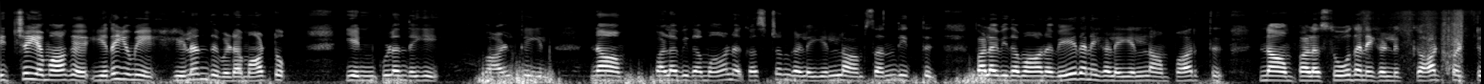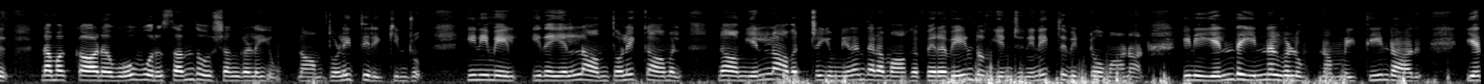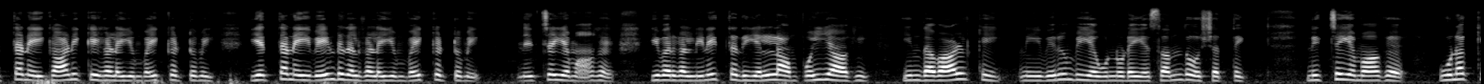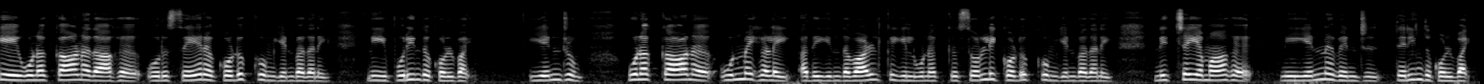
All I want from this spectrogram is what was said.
நிச்சயமாக எதையுமே இழந்து விட மாட்டோம். என் குழந்தையே வாழ்க்கையில் நாம் பலவிதமான கஷ்டங்களை எல்லாம் சந்தித்து பலவிதமான வேதனைகளை எல்லாம் பார்த்து நாம் பல சோதனைகளுக்கு ஆட்பட்டு நமக்கான ஒவ்வொரு சந்தோஷங்களையும் நாம் தொலைத்திருக்கின்றோம். இனிமேல் இதையெல்லாம் தொலைக்காமல் நாம் எல்லாவற்றையும் நிரந்தரமாக பெற வேண்டும் என்று நினைத்து விட்டோமானால் இனி எந்த இன்னல்களும் நம்மை தீண்டாது. எத்தனை காணிக்கைகளையும் வைக்கட்டுமே எத்தனை வேண்டுதல்களையும் வைக்கட்டுமே நிச்சயமாக இவர்கள் நினைத்தது எல்லாம் பொய்யாகி இந்த வாழ்க்கை நீ விரும்பிய உன்னுடைய சந்தோஷத்தை. நிச்சயமாக உனக்கே உனக்கானதாக ஒரு சேர கொடுக்கும் என்பதனை நீ புரிந்து கொள்வாய். என்றும் உனக்கான உண்மைகளை அது இந்த வாழ்க்கையில் உனக்கு சொல்லிக் கொடுக்கும் என்பதனை நிச்சயமாக நீ என்னவென்று தெரிந்து கொள்வாய்.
